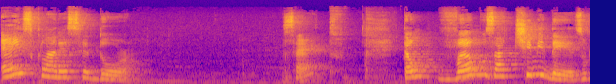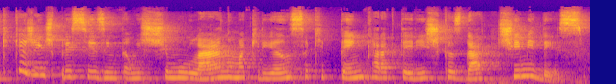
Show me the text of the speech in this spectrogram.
é esclarecedor, certo? Então, vamos à timidez. O que, que a gente precisa então estimular numa criança que tem características da timidez?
